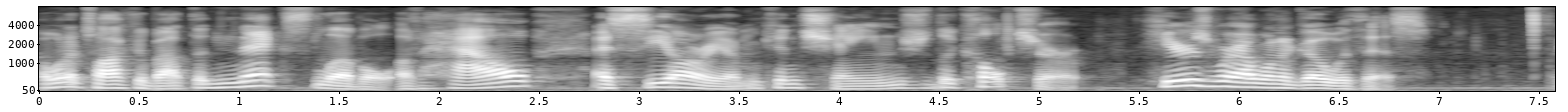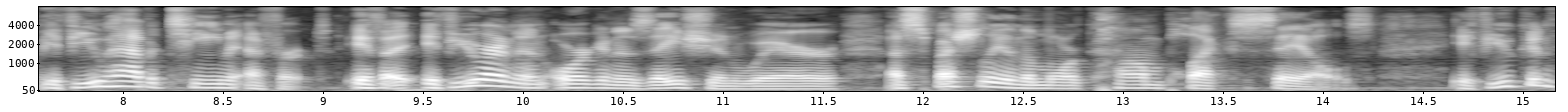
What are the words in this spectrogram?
I want to talk about the next level of how a CRM can change the culture. Here's where I want to go with this if you have a team effort, if, a, if you're in an organization where, especially in the more complex sales, if you can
